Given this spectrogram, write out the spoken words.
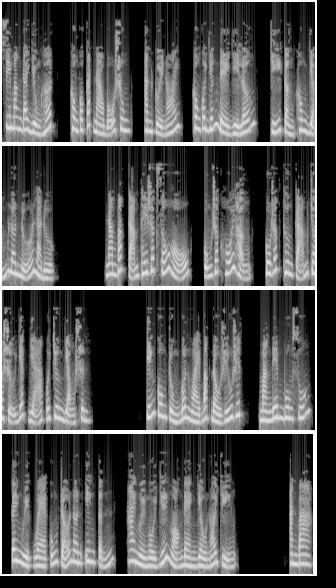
xi măng đã dùng hết, không có cách nào bổ sung. Anh cười nói, không có vấn đề gì lớn, chỉ cần không dẫm lên nữa là được. Nam bắc cảm thấy rất xấu hổ, cũng rất hối hận, cô rất thương cảm cho sự vất vả của chương giọng sinh. Tiếng côn trùng bên ngoài bắt đầu ríu rít, màn đêm buông xuống, cây nguyệt què cũng trở nên yên tĩnh hai người ngồi dưới ngọn đèn dầu nói chuyện. Anh ba,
